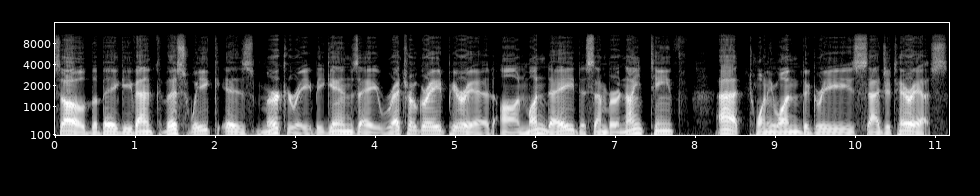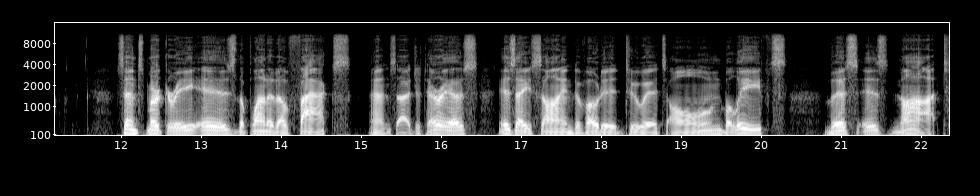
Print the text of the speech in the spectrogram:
So, the big event this week is Mercury begins a retrograde period on Monday, December 19th at 21 degrees Sagittarius. Since Mercury is the planet of facts, and Sagittarius is a sign devoted to its own beliefs, this is not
